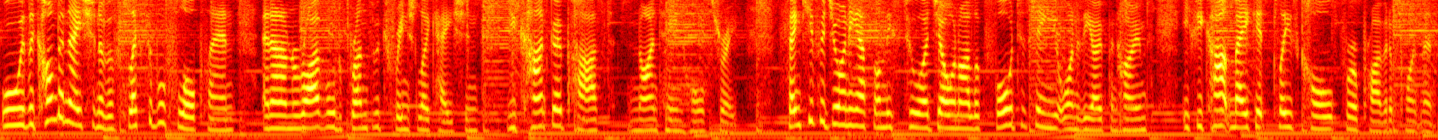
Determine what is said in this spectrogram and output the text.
Well, with a combination of a flexible floor plan and an unrivaled Brunswick Fringe location, you can't go past 19 Hall Street. Thank you for joining us on this tour. Joe and I look forward to seeing you at one of the open homes. If you can't make it, please call for a private appointment.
